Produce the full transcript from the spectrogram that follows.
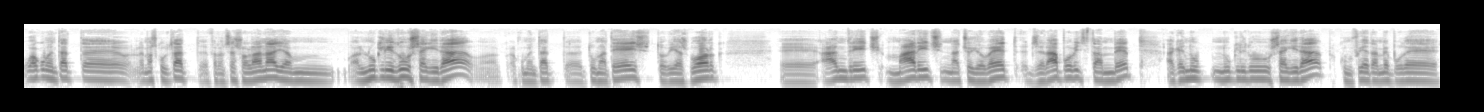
ho ha comentat, eh, l'hem escoltat, Francesc Solana, i amb el nucli dur seguirà, ha comentat eh, tu mateix, Tobias Borg, eh, Andrich, Maric, Nacho Llobet, Zerapovic també. Aquest nucli dur seguirà, confia també poder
